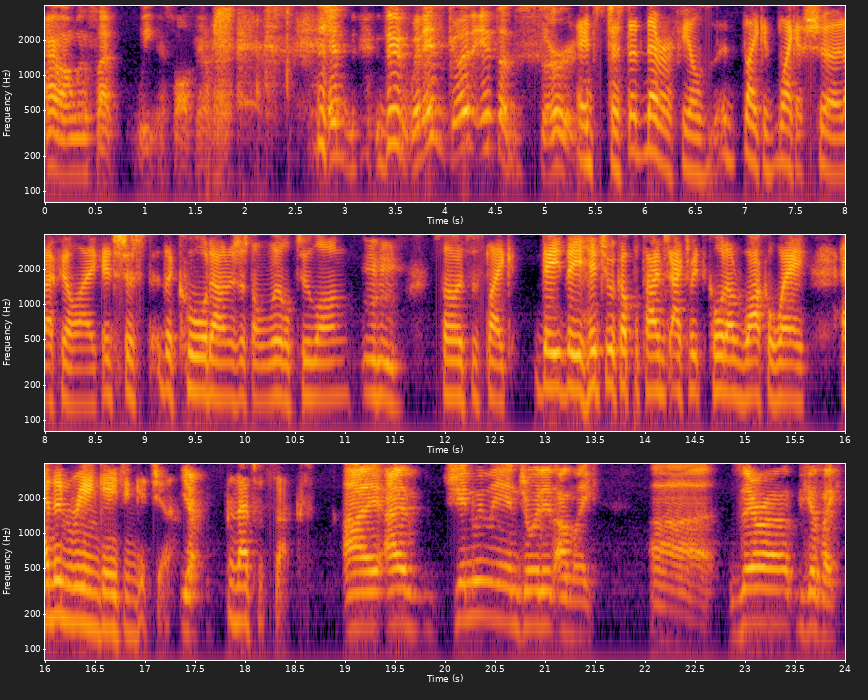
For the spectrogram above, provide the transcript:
all right, well, I'm gonna slap weakness policy on and dude, when it's good, it's absurd. It's just it never feels like it like it should. I feel like it's just the cooldown is just a little too long. hmm So it's just like they they hit you a couple times, activate the cooldown, walk away, and then re-engage and get you. Yep. And that's what sucks. I I've genuinely enjoyed it on like uh Zera because like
